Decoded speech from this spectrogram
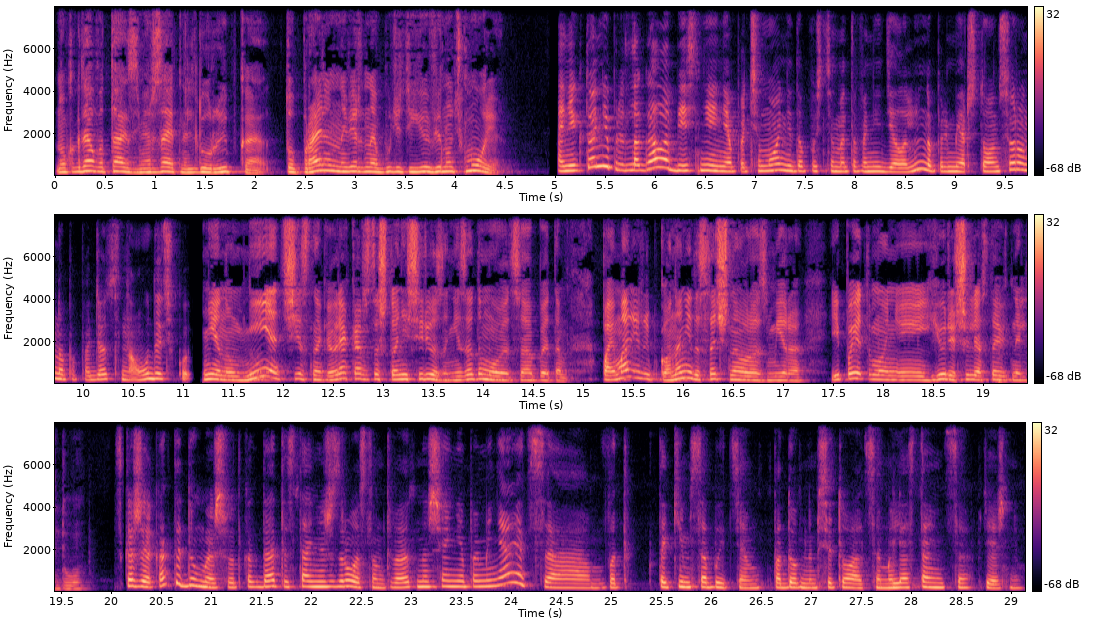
Но когда вот так замерзает на льду рыбка, то правильно, наверное, будет ее вернуть в море. А никто не предлагал объяснения, почему они, допустим, этого не делали? Ну, например, что он все равно попадется на удочку. Не, ну мне, честно говоря, кажется, что они серьезно не задумываются об этом. Поймали рыбку, она недостаточного размера, и поэтому они ее решили оставить на льду. Скажи, а как ты думаешь, вот когда ты станешь взрослым, твое отношение поменяется вот таким событиям, подобным ситуациям, или останется прежним,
